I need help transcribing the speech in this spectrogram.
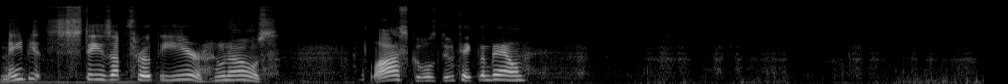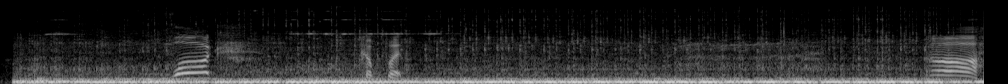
Maybe it stays up throughout the year. Who knows? Law schools do take them down. Vlog kaput. Ah,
